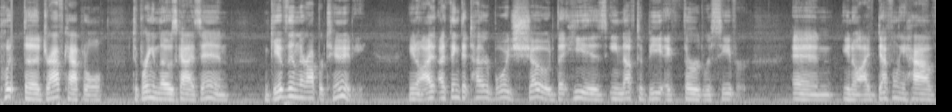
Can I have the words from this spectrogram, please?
put the draft capital to bring those guys in, give them their opportunity. You know, I, I think that Tyler Boyd showed that he is enough to be a third receiver. And, you know, I definitely have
